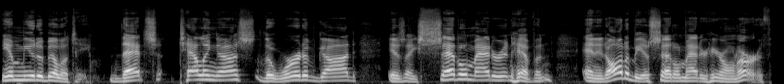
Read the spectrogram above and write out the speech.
immutability. That's telling us the Word of God is a settled matter in heaven, and it ought to be a settled matter here on earth.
